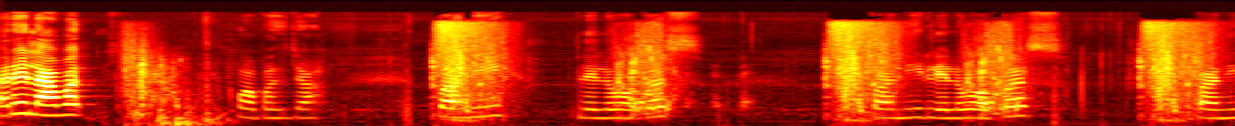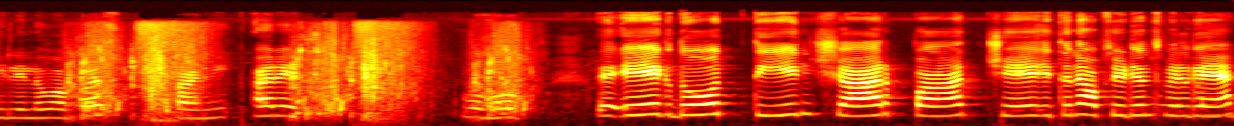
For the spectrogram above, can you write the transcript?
अरे लावा वापस जा। पानी ले लो वापस। पानी ले लो वापस। पानी ले लो वापस। पानी, अरे वो एक, दो, तीन, चार, पाँच, छः, इतने ऑप्सीडियंस मिल गए हैं।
